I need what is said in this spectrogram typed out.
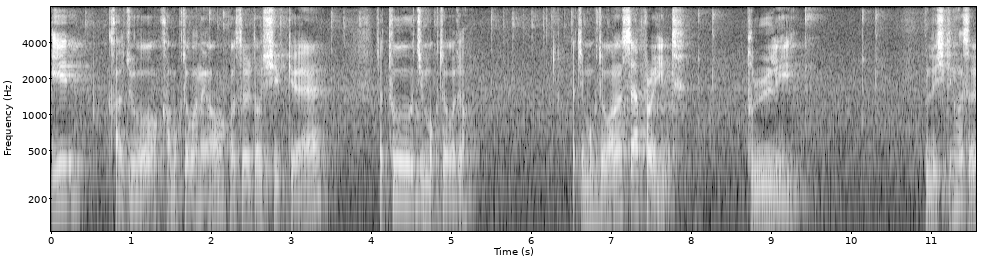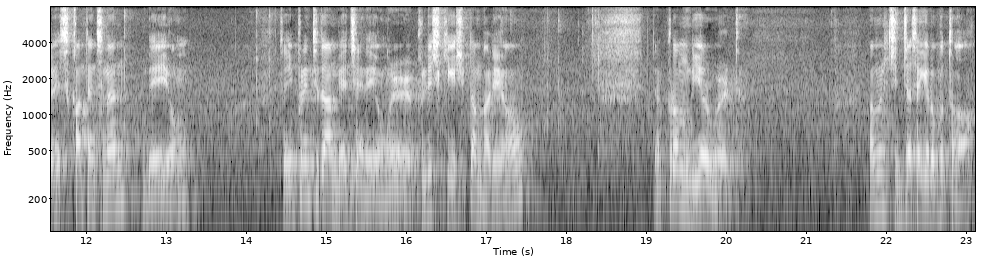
it 가주 가목적어네요. 그것을 더 쉽게. 자, to 진목적어죠. 자, 진목적어는 separate. 분리. 분리시키는 것을. content는 내용. 자, 이 프린트드한 매체의 내용을 분리시키기 쉽단 말이에요. 자, from real world. 그러면 진짜 세계로부터.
